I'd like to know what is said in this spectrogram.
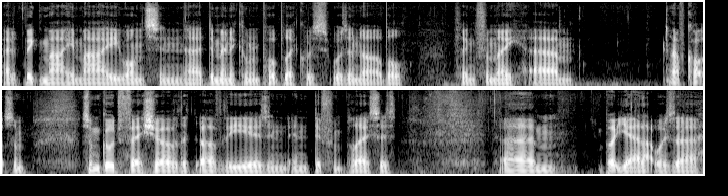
I had a big mahi mahi once in uh, Dominican Republic was was a notable thing for me. Um, I've caught some some good fish over the over the years in, in different places. Um, but yeah, that was a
